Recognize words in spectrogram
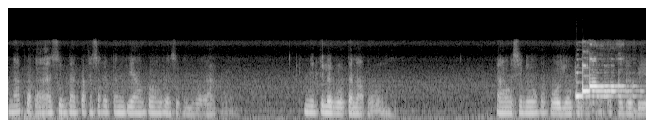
Napaka-asim, napakasakit ng tiyang ko hanggang sa timbura ko. Kinikilabutan ako. Ang sinuka ko yung kinain ko kagabi.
